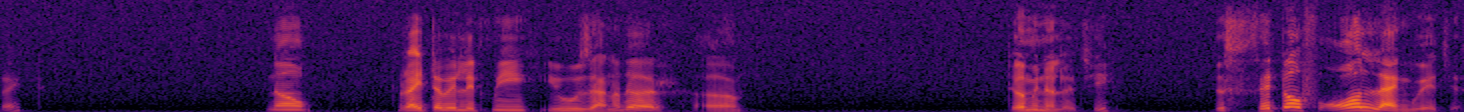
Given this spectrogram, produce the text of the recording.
Right. Now, right away let me use another uh, terminology. The set of all languages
